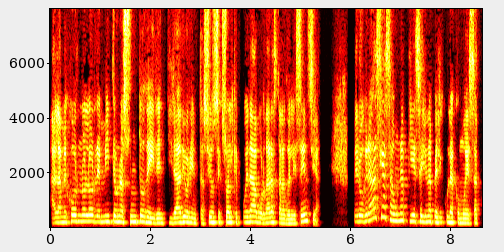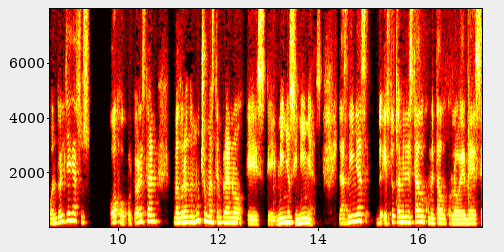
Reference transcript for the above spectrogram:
a lo mejor no lo remite a un asunto de identidad y orientación sexual que pueda abordar hasta la adolescencia. Pero gracias a una pieza y una película como esa, cuando él llegue a sus Ojo, porque ahora están madurando mucho más temprano este, niños y niñas. Las niñas, esto también está documentado por la OMS,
